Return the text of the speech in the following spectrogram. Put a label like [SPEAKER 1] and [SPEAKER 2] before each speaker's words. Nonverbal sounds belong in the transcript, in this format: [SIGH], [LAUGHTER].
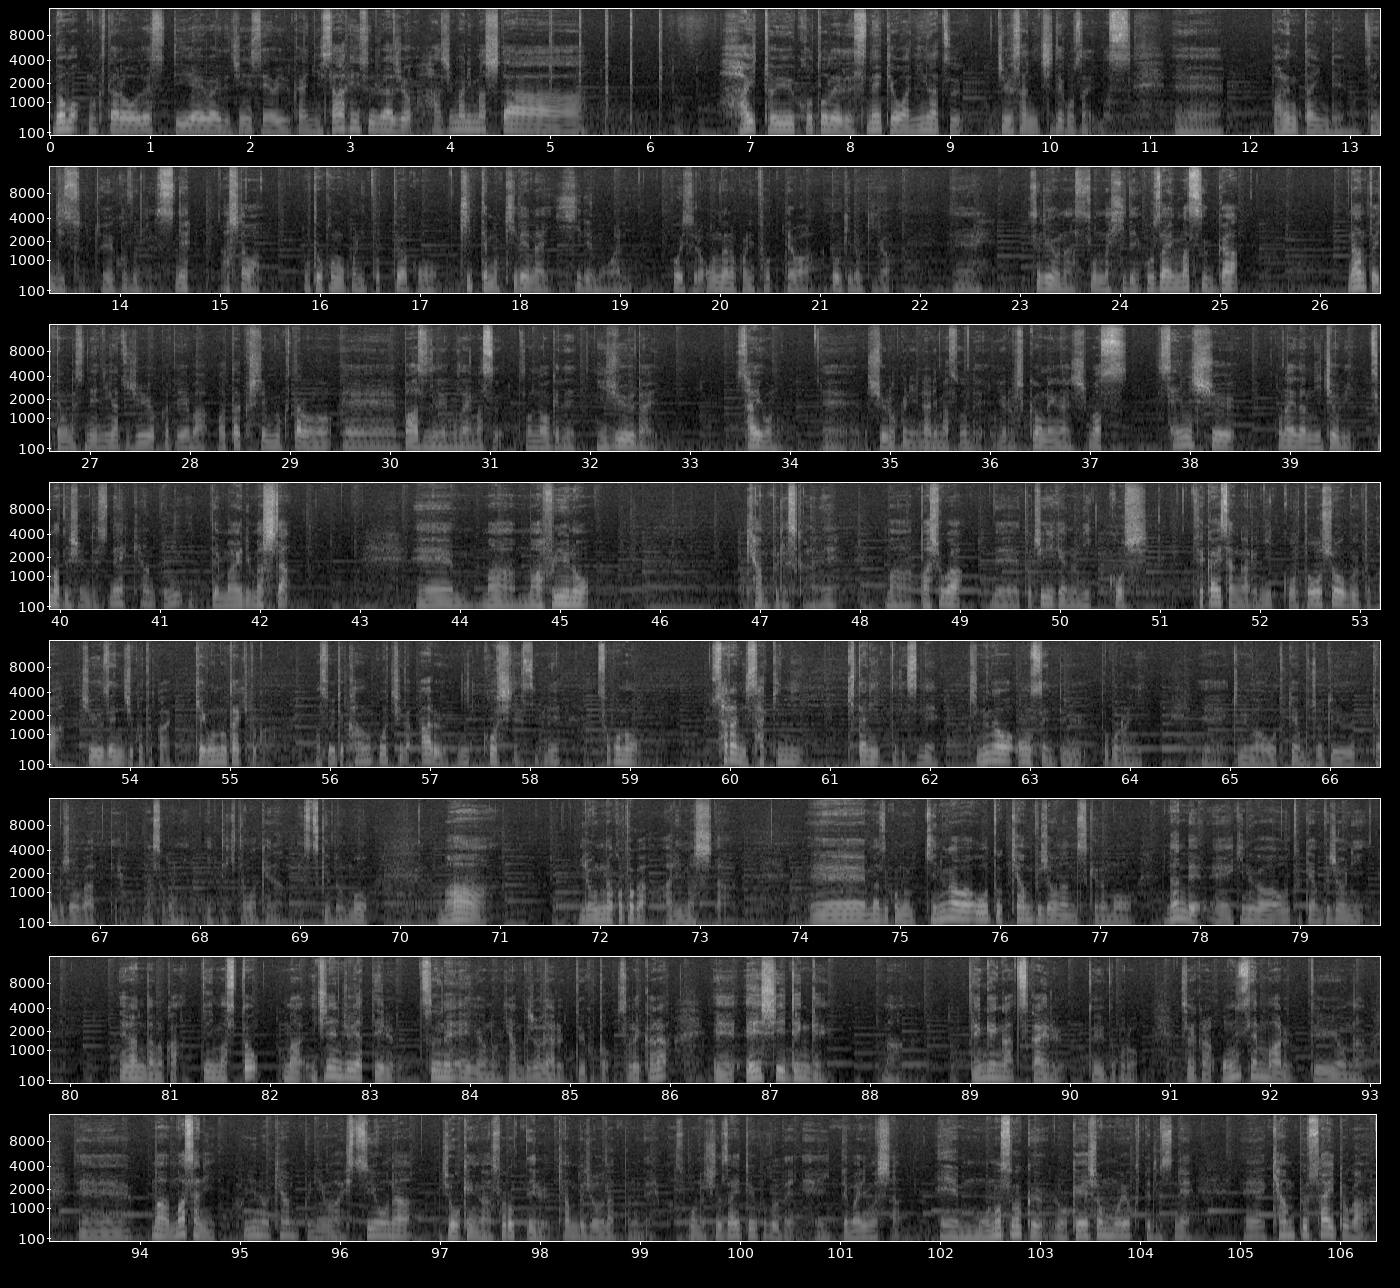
[SPEAKER 1] どうもムク太郎です。DIY で人生を愉快にサーフィンするラジオ始まりました。はいということでですね今日は2月13日でございます、えー、バレンタインデーの前日ということでですね明日は男の子にとってはこう切っても切れない日でもあり恋する女の子にとってはドキドキが、えー、するようなそんな日でございますがなんといってもですね2月14日といえば私ムク太郎の、えー、バースデーでございます。そんなわけで20代最後の、えー、収録になりますのでよろしくお願いします。先週この間の日曜日妻と一緒にですねキャンプに行ってまいりました、えー、まあ真冬のキャンプですからね。まあ場所がで栃木県の日光市。世界遺産がある日光東照宮とか中禅寺湖とか華厳の滝とかま、そういった観光地がある日光市ですよね。そこのさらに先に北に行ったですね鬼怒川温泉というところに、えー、鬼怒川オートキャンプ場というキャンプ場があって、まあ、そこに行ってきたわけなんですけどもまあいろんなことがありました、えー、まずこの鬼怒川オートキャンプ場なんですけどもなんで、えー、鬼怒川オートキャンプ場に選んだのかと言いますと、まあ、一年中やっている通年営業のキャンプ場であるということそれから、えー、AC 電源、まあ、電源が使えるというところそれから温泉もあるというような、えー、まあ、まさに冬のキャンプには必要な条件が揃っているキャンプ場だったのでそこの取材ということで、えー、行ってまいりました、え、ものすごくロケーションも良くてですね、えキャンプサイトが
